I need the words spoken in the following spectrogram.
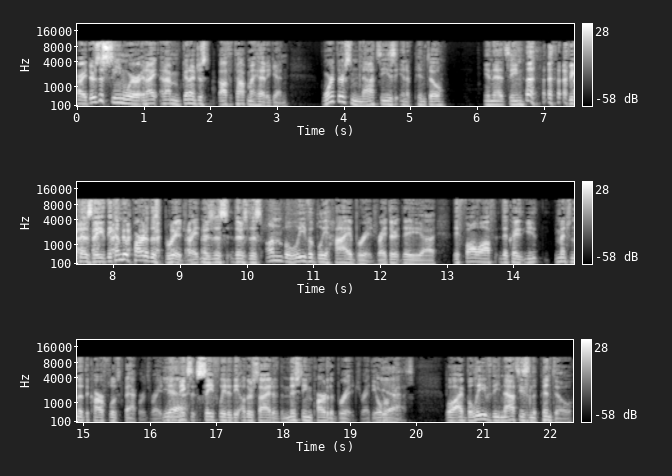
All right, there's a scene where, and I and I'm gonna just off the top of my head again. Weren't there some Nazis in a Pinto in that scene? because they, they come to a part of this bridge, right? And there's this there's this unbelievably high bridge, right? They're, they uh, they fall off. The, you, you mentioned that the car flips backwards, right? And Yeah. it makes it safely to the other side of the missing part of the bridge, right? The overpass. Well, I believe the Nazis in the Pinto,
